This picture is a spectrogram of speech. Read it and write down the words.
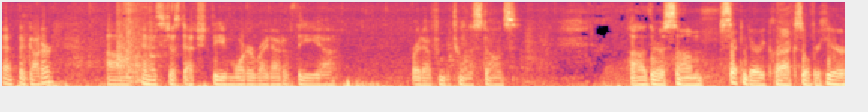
at the gutter, um, and it's just etched the mortar right out of the, uh, right out from between the stones. Uh, there are some secondary cracks over here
